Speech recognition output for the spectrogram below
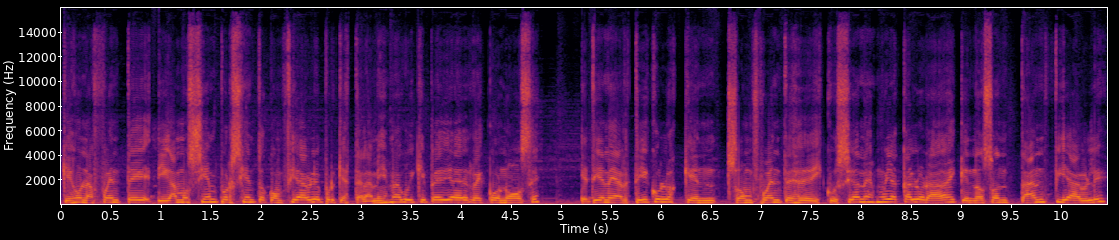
que es una fuente, digamos, 100% confiable, porque hasta la misma Wikipedia reconoce que tiene artículos que son fuentes de discusiones muy acaloradas y que no son tan fiables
